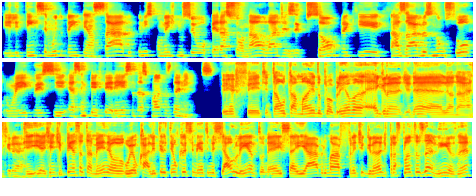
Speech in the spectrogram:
ele tem que ser muito bem pensado, principalmente no seu operacional lá de execução, para que as árvores não sofram aí com esse, essa interferência das plantas daninhas. Perfeito. Então o tamanho do problema é grande, né, Leonardo? É grande. E, e, a gente pensa também, né, o, o eucalipto ele tem um crescimento inicial lento, né? Isso aí abre uma frente grande para as plantas daninhas, né?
